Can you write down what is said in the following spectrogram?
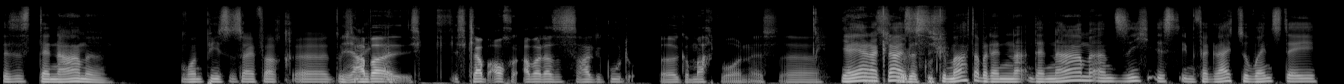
das ist der Name. One Piece ist einfach äh, durch Ja, aber ich, ich glaube auch, aber dass es halt gut äh, gemacht worden ist. Äh, Ja, ja, na klar, es ist gut gemacht, aber der, Na der Name an sich ist im Vergleich zu Wednesday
